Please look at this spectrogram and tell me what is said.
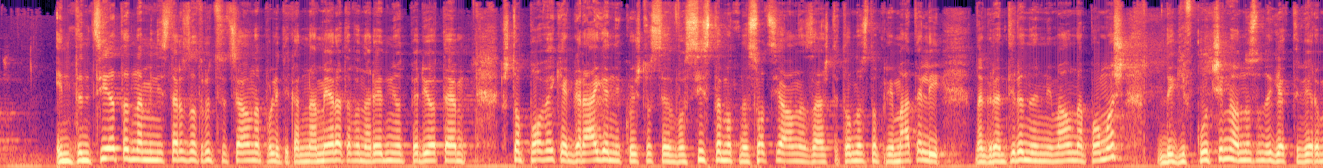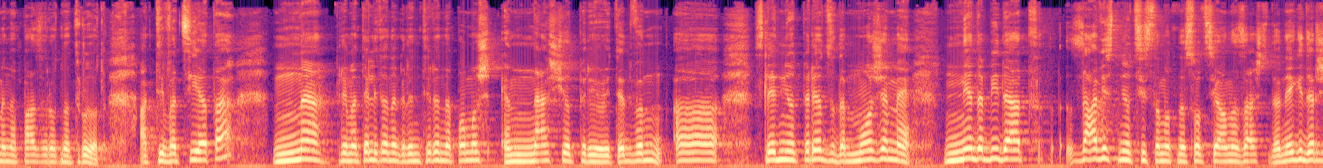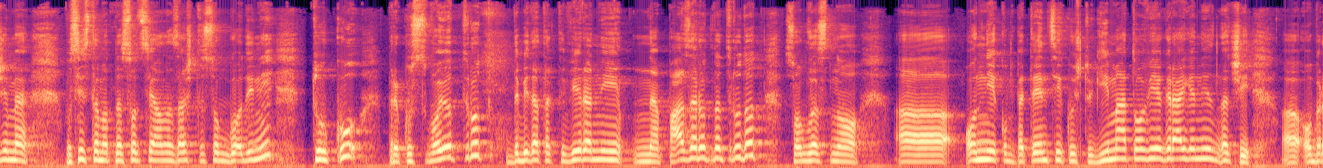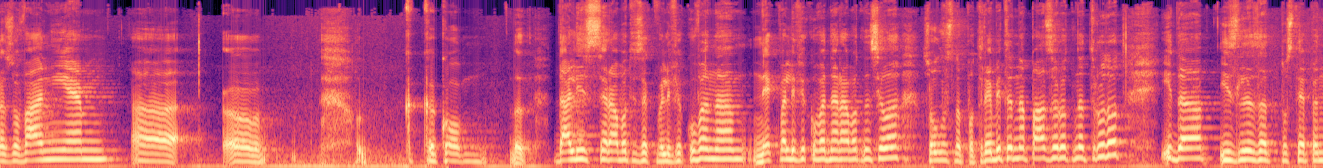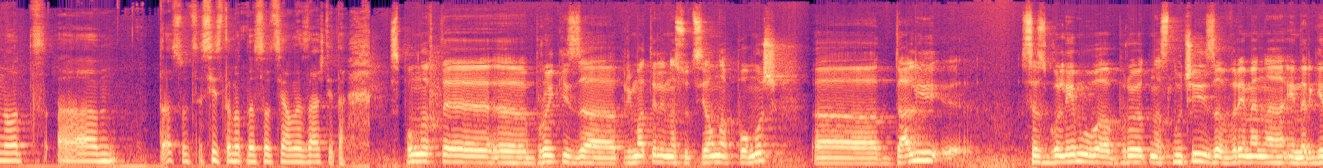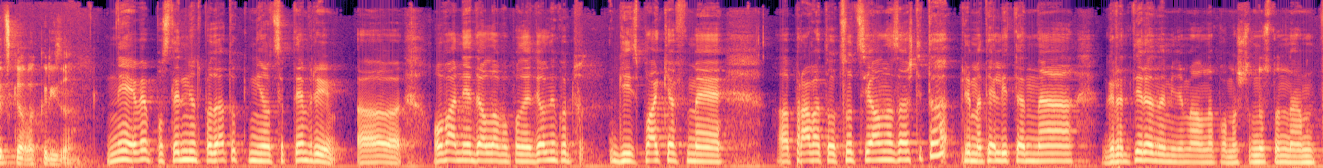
Интенцијата на Министерството за труд и социјална политика, намерата во наредниот период е што повеќе граѓани кои што се во системот на социјална заштита, односно приматели на гарантирана минимална помош, да ги вклучиме, односно да ги активираме на пазарот на трудот. Активацијата на примателите на гарантирана помош е нашиот приоритет во а, следниот период за да можеме не да бидат зависни од системот на социјална заштита, не ги држиме во системот на социјална заштита со години, туку преку својот труд да бидат активирани на пазарот на трудот согласно а, оние компетенции кои што ги имаат овие граѓани, значи а, образование, а, а, како дали се работи за квалификувана, неквалификувана работна сила, согласно потребите на пазарот на трудот и да излезат постепено од системот на социјална заштита. Спомнавте бројки за приматели на социјална помош. Дали се зголемува бројот на случаи за време на енергетскава криза? Не, еве, последниот податок ни од септември, ова недела во понеделникот ги исплаќавме правата од социјална заштита, примателите на гарантирана минимална помош, односно на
